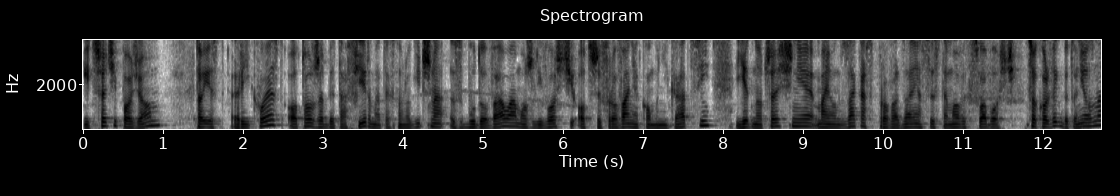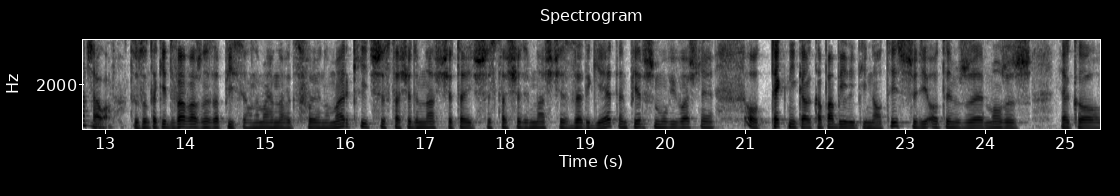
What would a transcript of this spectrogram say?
I trzeci poziom to jest request o to, żeby ta firma technologiczna zbudowała możliwości odszyfrowania komunikacji, jednocześnie mając zakaz wprowadzania systemowych słabości. Cokolwiek by to nie oznaczało. Tu są takie dwa ważne zapisy. One mają nawet swoje numerki 317T i 317ZG. Ten pierwszy mówi właśnie o Technical Capability Notice, czyli o tym, że możesz jako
